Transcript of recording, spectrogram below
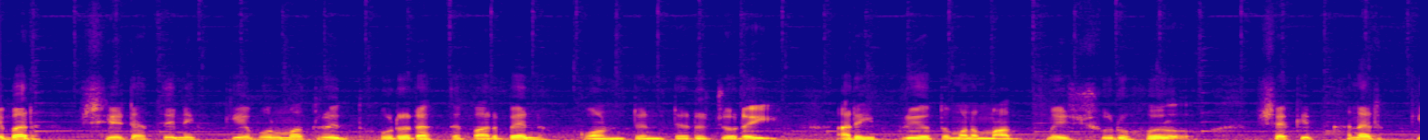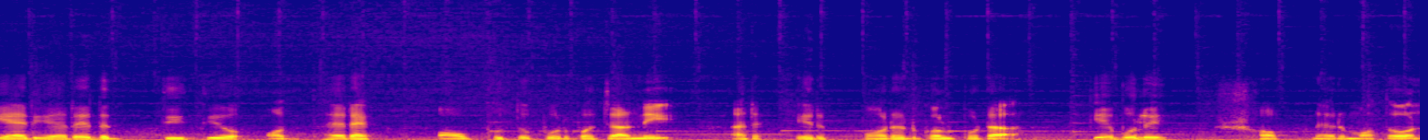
এবার সেটা তিনি কেবলমাত্রই ধরে রাখতে পারবেন কন্টেন্টের জোরেই। আর এই প্রিয়তমার মাধ্যমে শুরু হলো শাকিব খানের ক্যারিয়ারের দ্বিতীয় অধ্যায়ের এক অভূতপূর্ব জার্নি। আর এর পরের গল্পটা কেবলই স্বপ্নের মতন।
